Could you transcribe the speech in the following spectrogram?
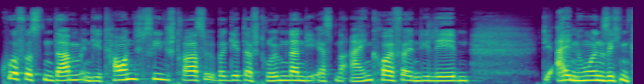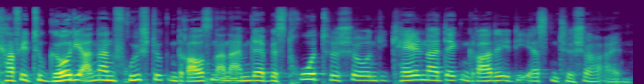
Kurfürstendamm in die Tauentzienstraße übergeht, da strömen dann die ersten Einkäufer in die Läden. Die einen holen sich einen Kaffee to go, die anderen frühstücken draußen an einem der Bistrotische und die Kellner decken gerade die ersten Tische ein.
